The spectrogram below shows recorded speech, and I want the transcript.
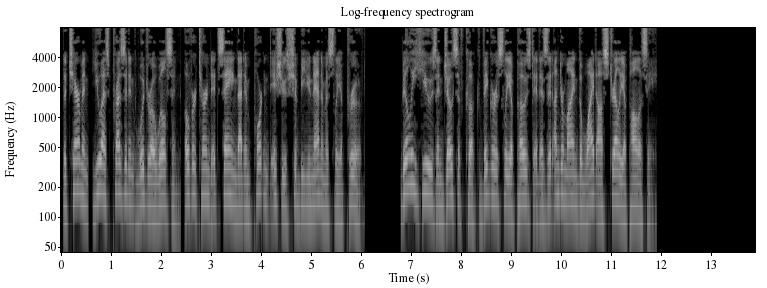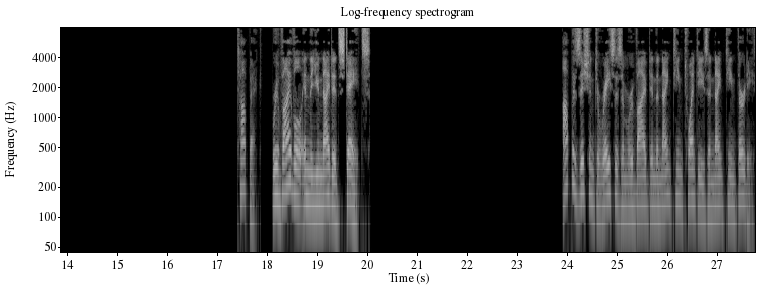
the chairman, U.S. President Woodrow Wilson, overturned it saying that important issues should be unanimously approved. Billy Hughes and Joseph Cook vigorously opposed it as it undermined the White Australia policy. Revival in the United States Opposition to racism revived in the 1920s and 1930s.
